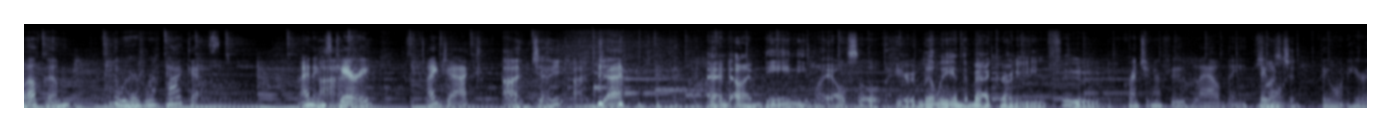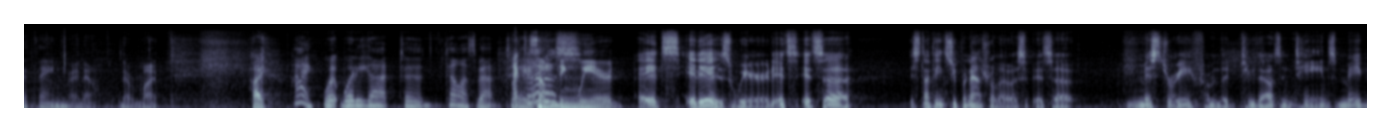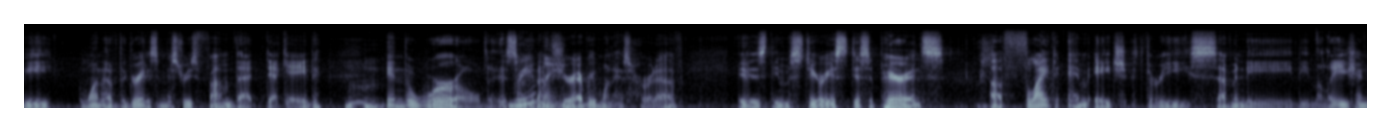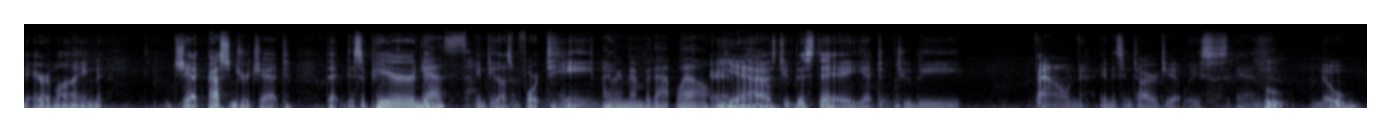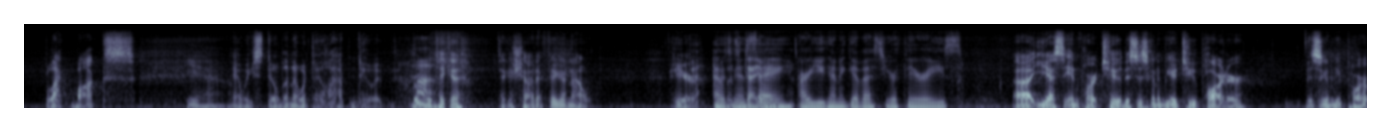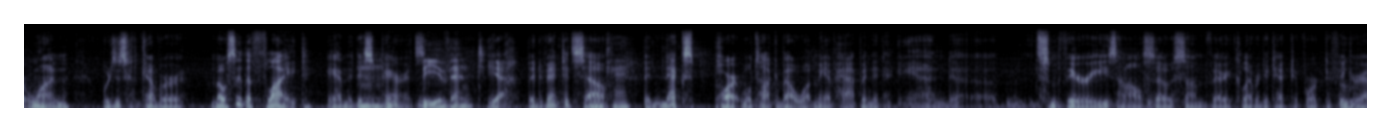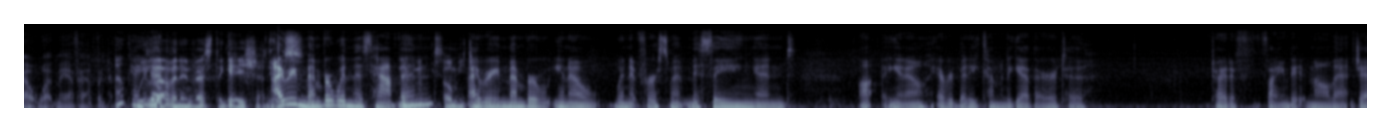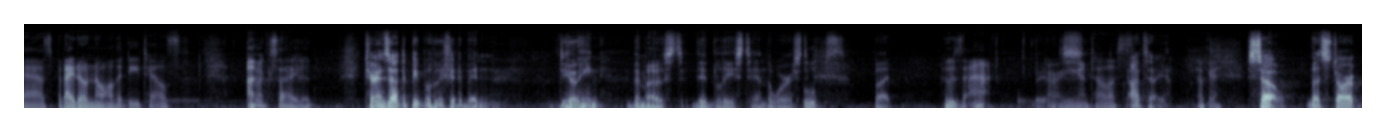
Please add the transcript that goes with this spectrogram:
Welcome to the Weird World Podcast. My name's Hi. Carrie. Hi, Jack. I'm Jay. I'm Jack. And I'm Dean. You might also hear Lily in the background eating food. Crunching her food loudly. They won't, they won't hear a thing. I know. Never mind. Hi. Hi. What What do you got to tell us about today? got Something Yes. weird. It's it is weird. It's it's a it's nothing supernatural though. It's it's a mystery from the 2000 teens. Maybe one of the greatest mysteries from that decade hmm. in the world. It's something Really? I'm sure everyone has heard of. It is the mysterious disappearance of flight MH370, the Malaysian airline jet passenger jet that disappeared Yes. in 2014 I remember that well. and Yeah. has to this day yet to be found in its entirety at least and Ooh. no black box Yeah. and we still don't know what the hell happened to it but Huh. we'll take a take a shot at figuring out here I was going to say, in. are you going to give us your theories? uh, yes in part two this is going to be a two-parter this is going to be part one we're just going to cover mostly the flight and the disappearance Mm. The event. Yeah, the event itself. Okay. The next part, we'll talk about what may have happened and uh, some theories and also some very clever detective work to figure out what may have happened. Okay. we good. love an investigation. I remember when this happened. Oh, me too. I remember, you know, when it first went missing and, uh, you know, everybody coming together to try to find it and all that jazz. But I don't know all the details. I'm excited. Turns out the people who should have been doing the most did the least and the worst. Oops. But Who's that? Are you going to tell us? I'll tell you. okay. So let's start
